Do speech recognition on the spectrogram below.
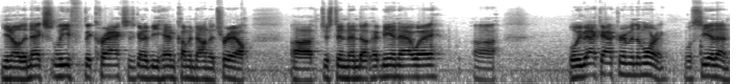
you know, the next leaf that cracks is going to be him coming down the trail. Uh, just didn't end up being that way. Uh, we'll be back after him in the morning. We'll see you then.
